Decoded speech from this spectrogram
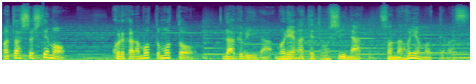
私としてもこれからもっともっとラグビーが盛り上がっててほしいなそんなふうに思ってます。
